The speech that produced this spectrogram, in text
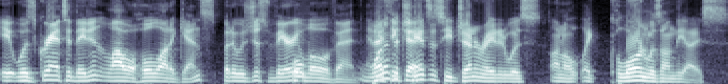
It was granted they didn't allow a whole lot against, but it was just very Well, low event. And One I of the that- chances he generated was on a like Killorn was on the ice.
